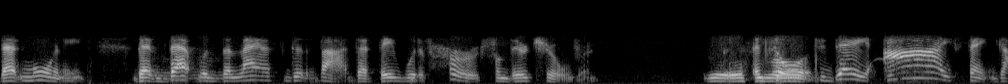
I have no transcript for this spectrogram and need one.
that morning, that that was the last goodbye that they would have heard from their children. Yes, And Lord. so today, I thank God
